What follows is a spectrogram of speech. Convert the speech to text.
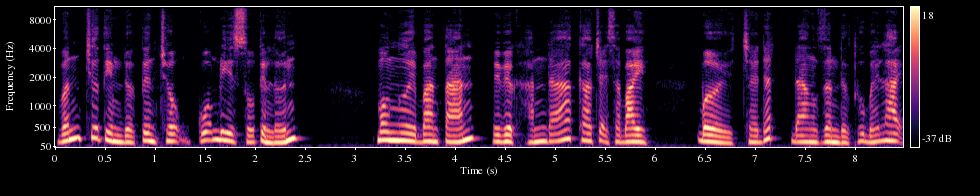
vẫn chưa tìm được tên trộm cuỗm đi số tiền lớn. Mọi người bàn tán về việc hắn đã cao chạy xa bay, bởi trái đất đang dần được thu bế lại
